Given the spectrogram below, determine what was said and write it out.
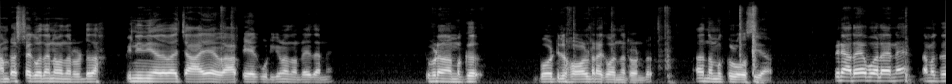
ആംബ്രസ്റ്റ് ഒക്കെ തന്നെ വന്നിട്ടുണ്ട് ദാ. പിന്നെ ഇനി അഥവാ ചായയോ കാപ്പിയോ കുടിക്കണമെന്നുണ്ടെങ്കിൽ തന്നെ ഇവിടെ നമുക്ക് ബോട്ടിൽ ഹോൾഡറൊക്കെ വന്നിട്ടുണ്ട്. അത് നമുക്ക് ക്ലോസ് ചെയ്യാം. പിന്നെ അതേപോലെ തന്നെ നമുക്ക്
